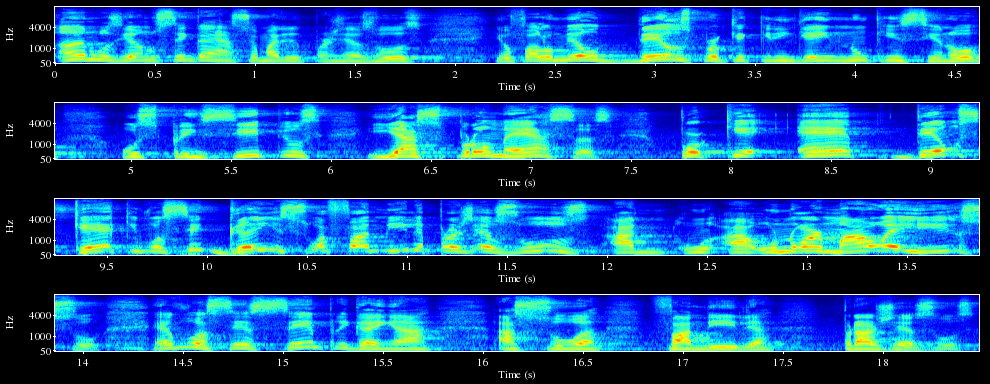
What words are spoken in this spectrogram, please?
anos e anos sem ganhar seu marido para Jesus. E eu falo, meu Deus, por que, que ninguém nunca ensinou os princípios e as promessas? porque é Deus quer que você ganhe sua família para Jesus. A, a, o normal é isso, é você sempre ganhar a sua família para Jesus.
